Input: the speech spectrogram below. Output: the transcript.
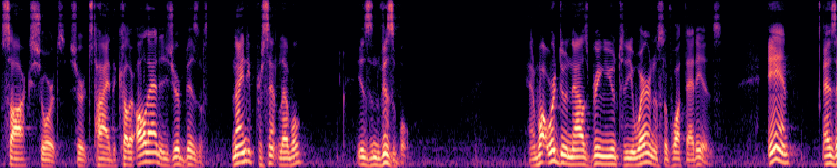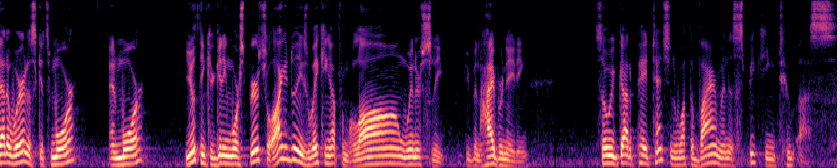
socks, shorts, shirts, tie, the color, all that is your business. 90% level is invisible. And what we're doing now is bringing you into the awareness of what that is. And as that awareness gets more and more, you'll think you're getting more spiritual. All you're doing is waking up from a long winter sleep. You've been hibernating. So we've got to pay attention to what the environment is speaking to us.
